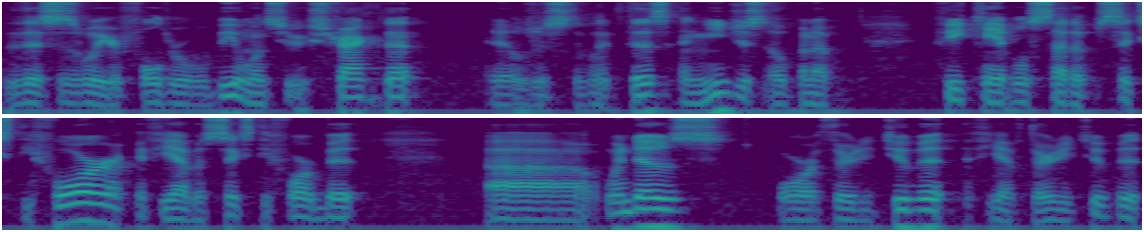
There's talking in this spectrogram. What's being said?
This is where your folder will be once you extract it. It'll just look like this and you just open up V cable setup 64 if you have a 64-bit uh, Windows or 32-bit if you have 32-bit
